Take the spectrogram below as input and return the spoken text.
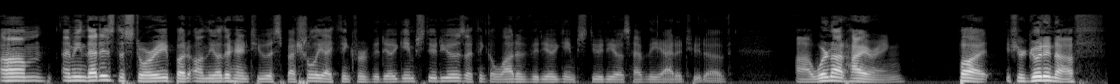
Um, I mean that is the story, but on the other hand, too, especially I think for video game studios, I think a lot of video game studios have the attitude of, uh, "We're not hiring, but if you're good enough,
